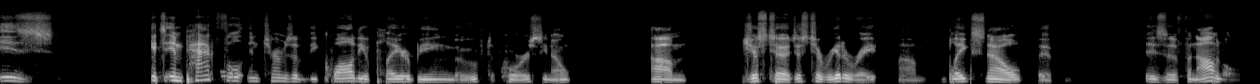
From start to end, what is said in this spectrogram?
is it's impactful in terms of the quality of player being moved, of course, you know. Um just to just to reiterate, um, Blake Snell uh, is a phenomenal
